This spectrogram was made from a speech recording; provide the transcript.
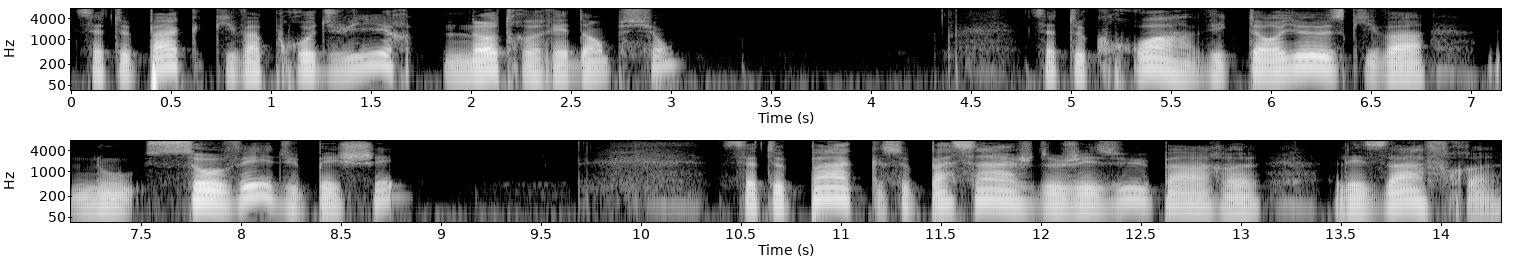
Cette Pâque qui va produire notre rédemption, cette croix victorieuse qui va nous sauver du péché, cette Pâque, ce passage de Jésus par euh, les affres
